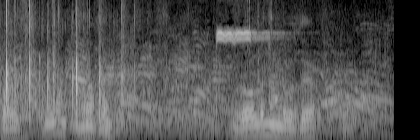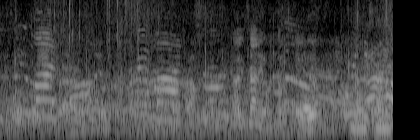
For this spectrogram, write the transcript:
Twelve. Nothing. With all the windows there. No, you can't.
